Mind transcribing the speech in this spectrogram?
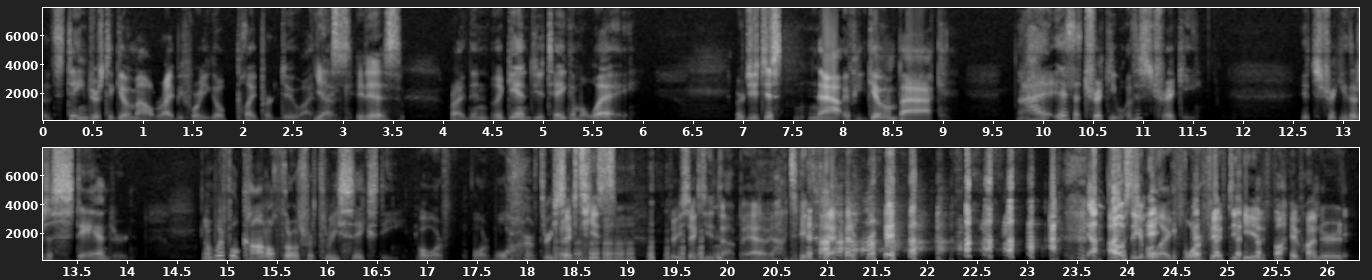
it's dangerous to give them out right before you go play Purdue. I Yes, think. it is. right? Then again, do you take them away, or do you just now if you give them back? Ah, it's a tricky one. This is tricky. It's tricky. There's a standard, and what if O'Connell throws for 360? Or or more. 360 is 360 is not bad. I'll take that. Right? I was thinking more like 450 and 500.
